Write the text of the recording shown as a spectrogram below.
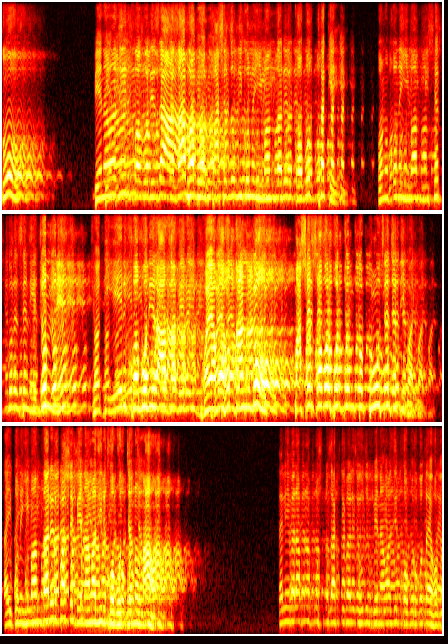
তো বেনামাজির কবরে যা আজাব হবে ওর পাশে যদি কোনো ইমানদারের কবর থাকে কোন কোন ইমাম নিষেধ করেছেন এজন্য যদি এর কবরের আজাবের এই ভয়াবহ তাণ্ডব পাশের কবর পর্যন্ত পৌঁছে যেতে পারে। তাই কোন ইমানদারের পাশে বেনামাজির কবর যেন না হয়। তাহলে এবার আপনার প্রশ্ন জাগতে পারে যে হুজুর বেনামাজির কবর কোথায় হবে?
